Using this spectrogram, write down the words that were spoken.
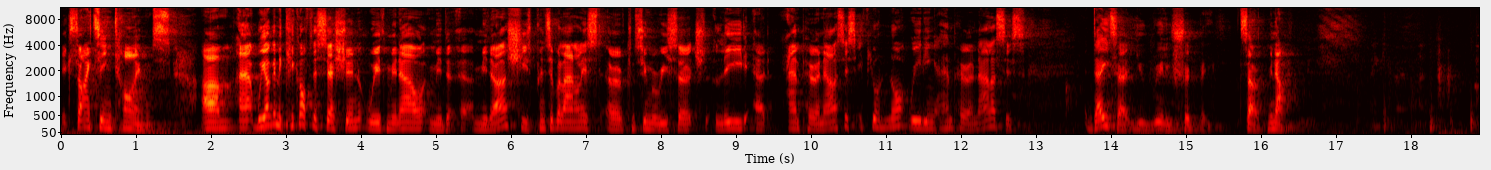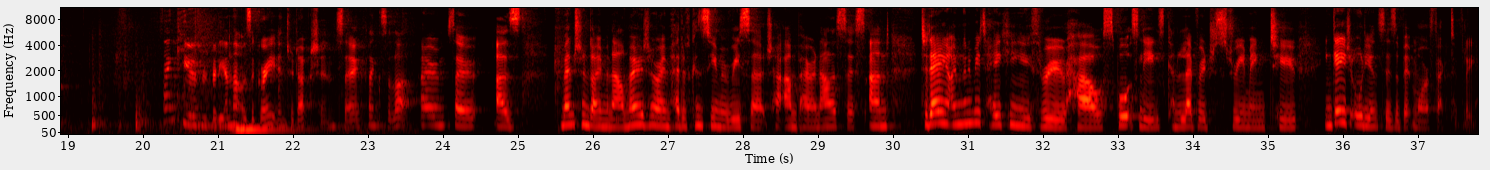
Exciting times. Um, uh, we are going to kick off the session with Minal Modha. She's Principal Analyst of Consumer Research, lead at Ampere Analysis. If you're not reading Ampere Analysis data, you really should be. So, Minal. Thank you very much. Thank you, everybody. And that was a great introduction. So, thanks a lot. Um, so, as mentioned, I'm Minal Modha. I'm Head of Consumer Research at Ampere Analysis. And today I'm going to be taking you through how sports leagues can leverage streaming to engage audiences a bit more effectively.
